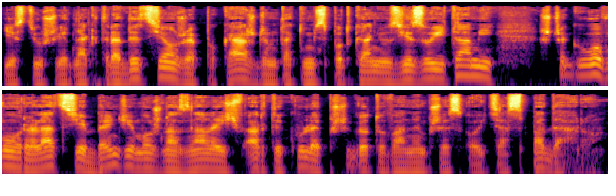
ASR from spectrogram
Jest już jednak tradycją, że po każdym takim spotkaniu z jezuitami szczegółową relację będzie można znaleźć w artykule przygotowanym przez ojca Spadaro.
